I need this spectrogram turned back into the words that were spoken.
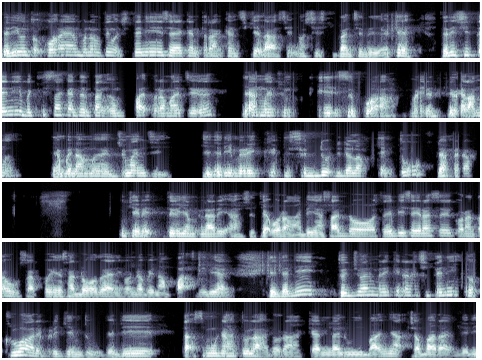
jadi untuk korang yang belum tengok cerita ni, saya akan terangkan sikitlah sinopsis tentang cerita ni. Okey, jadi cerita ni berkisahkan tentang empat remaja yang menjumpai sebuah mainan video lama yang bernama Jumanji. Okay, jadi mereka disedut di dalam game tu dan mendapat karakter yang menarik ah setiap orang. Ada yang sadar, tapi saya rasa korang tahu siapa yang sadar tu kan. Korang dah boleh nampak sendiri kan. Okay, jadi tujuan mereka dalam cerita ni untuk keluar daripada game tu. Jadi tak semudah itulah orang akan lalui banyak cabaran. Jadi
